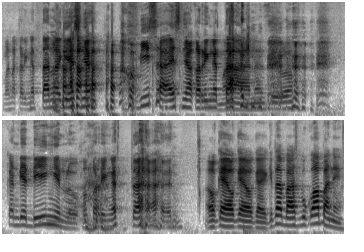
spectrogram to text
Mana keringetan lagi esnya? Kok bisa esnya keringetan? mana sih lo? Kan dia dingin loh, kok keringetan? Oke oke oke. Kita bahas buku apa nih?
